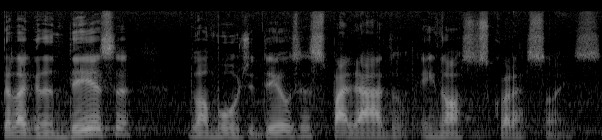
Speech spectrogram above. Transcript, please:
pela grandeza do amor de Deus espalhado em nossos corações.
